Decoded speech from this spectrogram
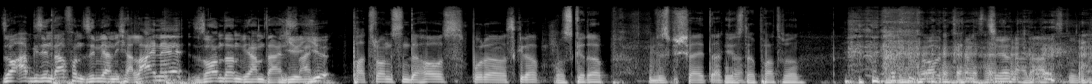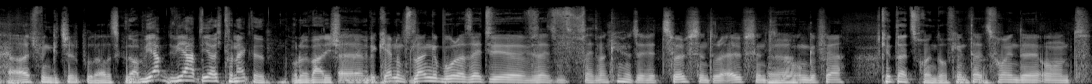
So, abgesehen davon sind wir ja nicht alleine, sondern wir haben da einen. Patron ist in der Haus. Bruder, was geht ab? Was geht ab? Du wisst Bescheid, Alter. Hier ist der Patron. Bro, du kannst chillen, Alter. Alles gut. Ja, ich bin gechillt, Bruder, alles gut. So, wie habt, wie habt ihr euch connected? Oder war die schon? Äh, wir kennen uns lange, Bruder, seit wir, seit, seit wann kennen wir uns? Seit wir zwölf sind oder elf sind, Ja. so ungefähr. Kindheitsfreunde auf jeden Fall. Kindheitsfreunde und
